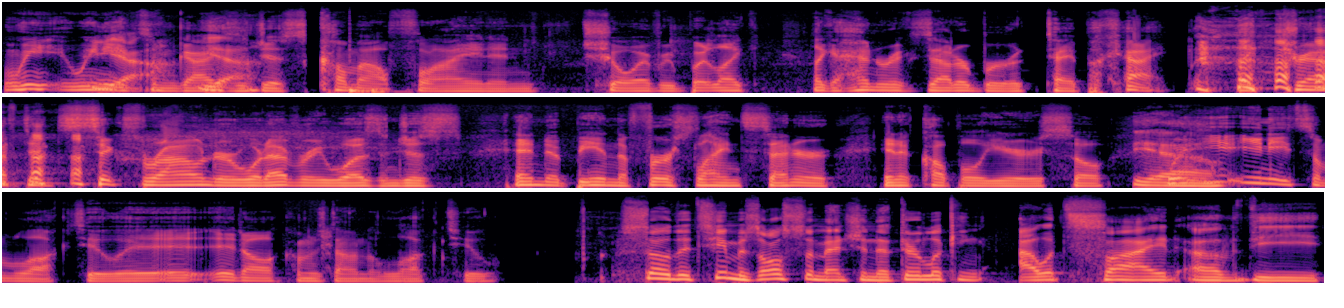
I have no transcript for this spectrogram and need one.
We we need yeah, some guys yeah. to just come out flying and show everybody. Like like a Henrik Zetterberg type of guy, like drafted sixth round or whatever he was, and just end up being the first line center in a couple years. So yeah, well, you, you, need some luck too. It, it all comes down to luck too. So the team has also mentioned that they're looking outside of the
